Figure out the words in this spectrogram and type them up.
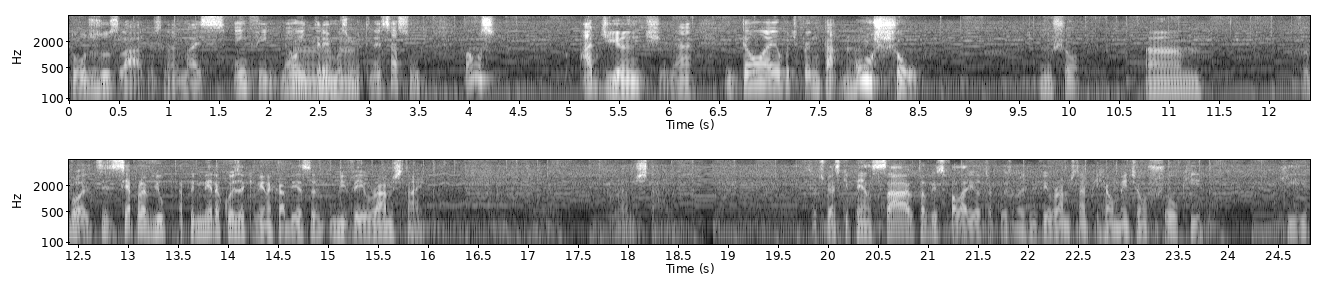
todos os lados, né? Mas, enfim, não entremos Uhum. muito nesse assunto. Vamos adiante, né? Então aí eu vou te perguntar, Uhum. um show. Um show. Ahn, bom, se é pra ver a primeira coisa que vem na cabeça, me veio Rammstein. Rammstein. Se eu tivesse que pensar, eu talvez falaria outra coisa, mas me veio Rammstein porque realmente é um show que. que.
